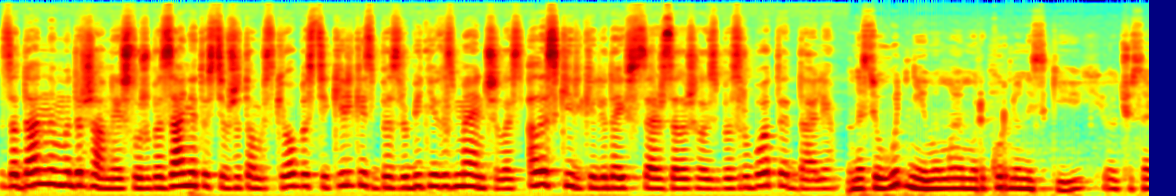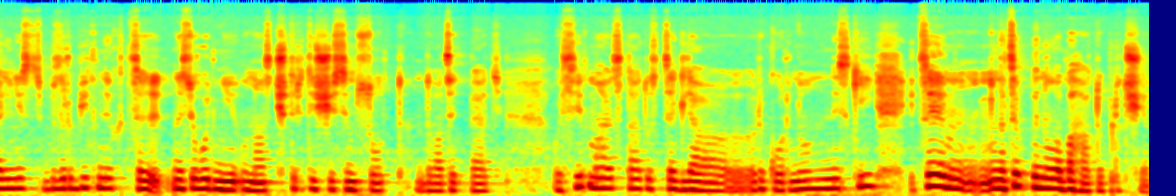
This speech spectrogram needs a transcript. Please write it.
За даними Державної служби зайнятості в Житомирській області, кількість безробітних зменшилась, але скільки людей все ж залишилось без роботи далі. На сьогодні ми маємо рекордно низький е, чисельність безробітних. Це на сьогодні у нас 4725 осіб мають статус. Це для рекордно низький. І це на це вплинуло багато причин.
